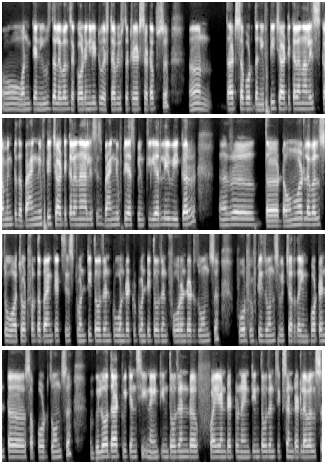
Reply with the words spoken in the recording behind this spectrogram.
Uh, one can use the levels accordingly to establish the trade setups. Um, that's about the Nifty chartical analysis. Coming to the Bank Nifty chartical analysis, Bank Nifty has been clearly weaker uh, the downward levels to watch out for the bank axis 20200 to 20400 zones 450 zones which are the important uh, support zones. Below that we can see 19500 to 19600 levels.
